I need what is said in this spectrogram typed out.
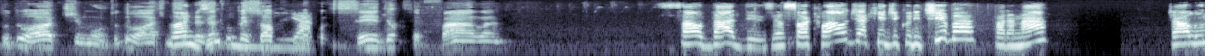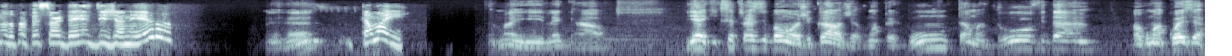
Tudo ótimo, tudo ótimo. Bom Se apresenta para o pessoal quem é você, de onde você fala. Saudades. Eu sou a Cláudia, aqui de Curitiba, Paraná. Já aluna do professor desde janeiro. Uhum. Tamo aí. Tamo aí, legal. E aí, o que você traz de bom hoje, Cláudia? Alguma pergunta, uma dúvida? Alguma coisa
